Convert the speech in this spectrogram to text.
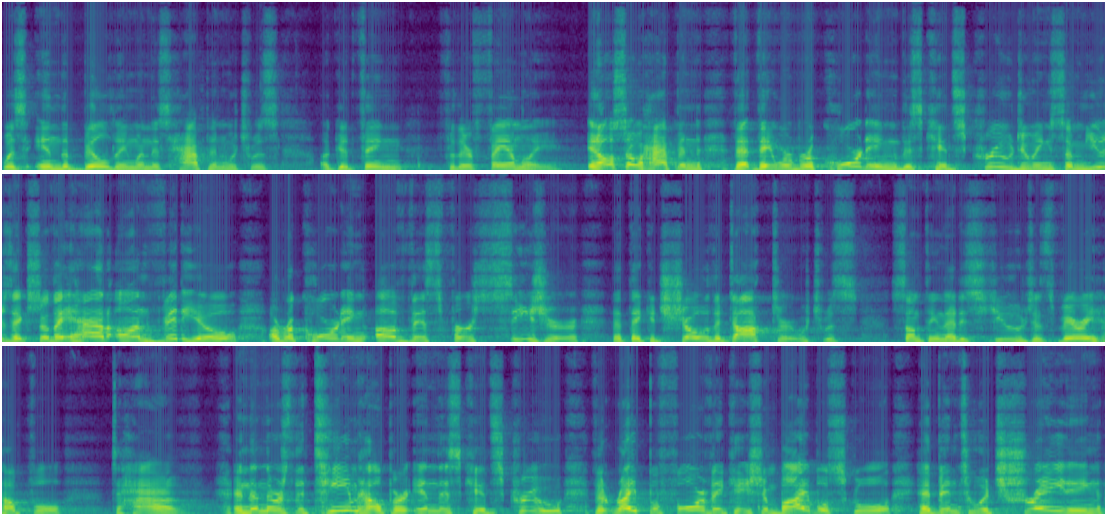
was in the building when this happened, which was a good thing for their family. It also happened that they were recording this kid's crew doing some music, so they had on video a recording of this first seizure that they could show the doctor, which was something that is huge, that's very helpful to have. And then there was the team helper in this kid's crew that right before vacation Bible school had been to a training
